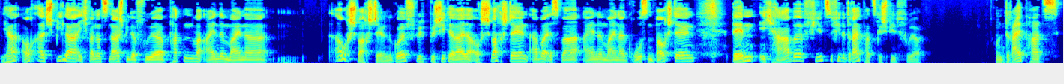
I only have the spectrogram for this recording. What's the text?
ja, auch als Spieler, ich war Nationalspieler früher, Patten war eine meiner auch Schwachstellen. Golf besteht ja leider auch Schwachstellen, aber es war eine meiner großen Baustellen, denn ich habe viel zu viele Dreipads gespielt früher. Und Dreipads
